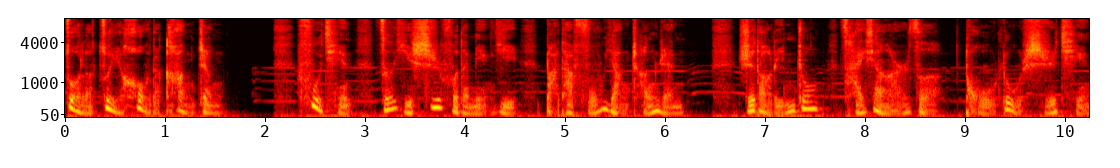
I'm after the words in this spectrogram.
做了最后的抗争。父亲则以师傅的名义把他抚养成人，直到临终才向儿子吐露实情。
